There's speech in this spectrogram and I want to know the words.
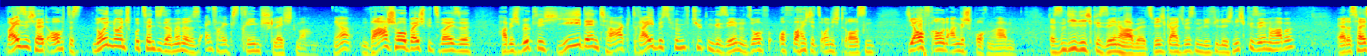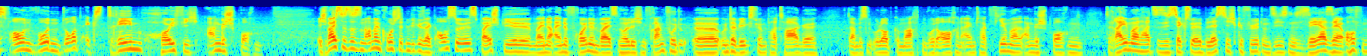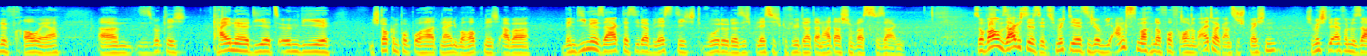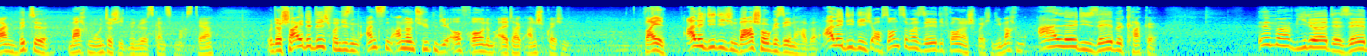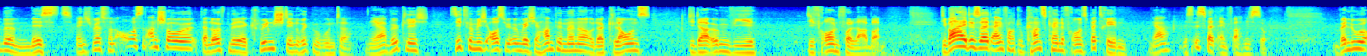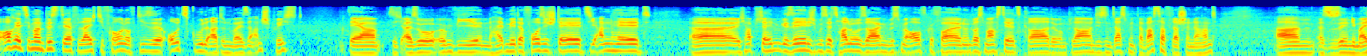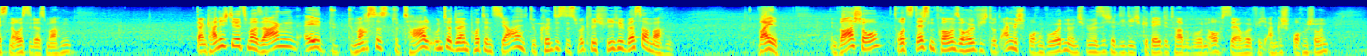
weiß ich halt auch, dass 99% dieser Männer das einfach extrem schlecht machen. Ja, in Warschau beispielsweise habe ich wirklich jeden Tag drei bis fünf Typen gesehen und so oft, oft war ich jetzt auch nicht draußen, die auch Frauen angesprochen haben. Das sind die, die ich gesehen habe. Jetzt will ich gar nicht wissen, wie viele ich nicht gesehen habe. Ja, das heißt, Frauen wurden dort extrem häufig angesprochen. Ich weiß, dass das in anderen Großstädten, wie gesagt, auch so ist. Beispiel, meine eine Freundin war jetzt neulich in Frankfurt äh, unterwegs für ein paar Tage, da ein bisschen Urlaub gemacht und wurde auch an einem Tag viermal angesprochen. Dreimal hat sie sich sexuell belästigt gefühlt und sie ist eine sehr, sehr offene Frau, ja. Ähm, sie ist wirklich keine, die jetzt irgendwie einen Stock im Popo hat, nein, überhaupt nicht. Aber wenn die mir sagt, dass sie da belästigt wurde oder sich belästigt gefühlt hat, dann hat das schon was zu sagen. So, warum sage ich dir das jetzt? Ich möchte dir jetzt nicht irgendwie Angst machen, davor Frauen im Alltag anzusprechen. Ich möchte dir einfach nur sagen, bitte mach einen Unterschied, wenn du das Ganze machst. Ja? Unterscheide dich von diesen ganzen anderen Typen, die auch Frauen im Alltag ansprechen. Weil alle die, die ich in Warschau gesehen habe, alle die, die ich auch sonst immer sehe, die Frauen ansprechen, die machen alle dieselbe Kacke. Immer wieder derselbe Mist. Wenn ich mir das von außen anschaue, dann läuft mir der Cringe den Rücken runter. Ja, wirklich Sieht für mich aus wie irgendwelche Hampelmänner oder Clowns, die da irgendwie die Frauen volllabern. Die Wahrheit ist halt einfach, du kannst keine Frau ins Bett reden. Ja, es ist halt einfach nicht so. Wenn du auch jetzt jemand bist, der vielleicht die Frauen auf diese Oldschool-Art und Weise anspricht, der sich also irgendwie einen halben Meter vor sie stellt, sie anhält, äh, ich habe dich da hinten gesehen, ich muss jetzt Hallo sagen, du bist mir aufgefallen und was machst du jetzt gerade und bla und die sind das mit einer Wasserflasche in der Hand. Ähm, also sehen die meisten aus, die das machen dann kann ich dir jetzt mal sagen, ey, du, du machst es total unter deinem Potenzial. Du könntest es wirklich viel, viel besser machen. Weil in Warschau, trotz dessen Frauen so häufig dort angesprochen wurden, und ich bin mir sicher, die, die ich gedatet habe, wurden auch sehr häufig angesprochen schon,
